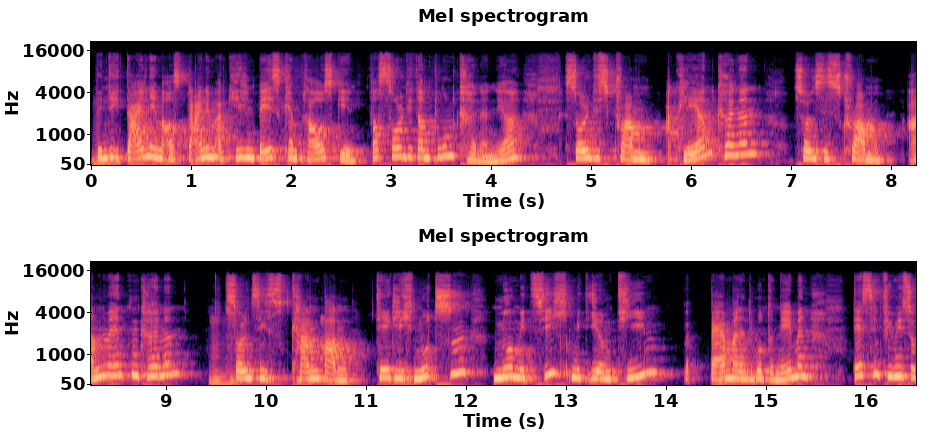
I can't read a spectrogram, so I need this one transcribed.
Wenn die Teilnehmer aus deinem agilen Basecamp rausgehen, was sollen die dann tun können? Ja? Sollen die Scrum erklären können? Sollen sie Scrum anwenden können? Mhm. Sollen sie Kanban täglich nutzen? Nur mit sich, mit ihrem Team, bei meinem Unternehmen? Das sind für mich so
